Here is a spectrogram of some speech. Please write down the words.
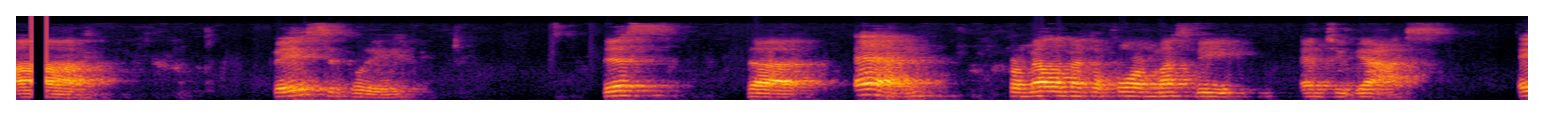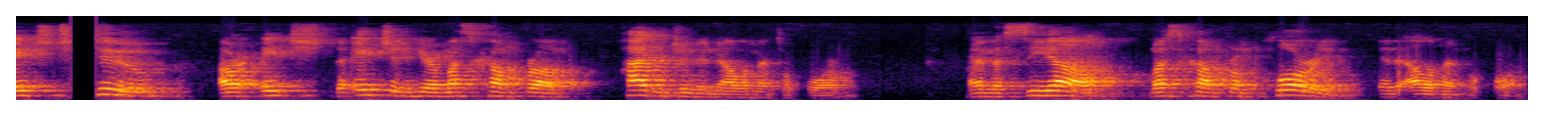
Uh, basically, this, the N from elemental form must be N2 gas. H2, or H, the H in here must come from hydrogen in elemental form, and the Cl must come from chlorine in elemental form.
